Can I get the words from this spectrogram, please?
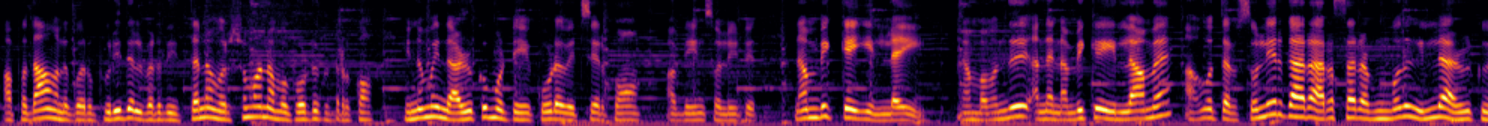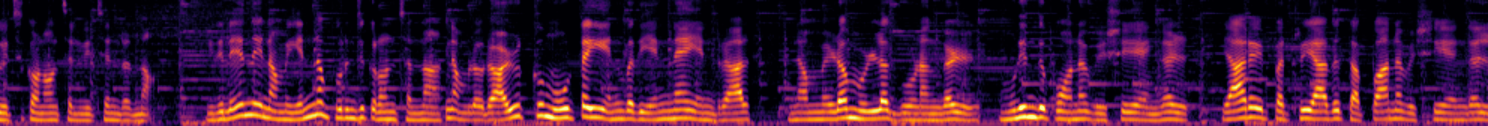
அப்போ தான் அவனுக்கு ஒரு புரிதல் வருது. இத்தனை வருஷமாக நம்ம போட்டுக்கிட்டு இருக்கோம். இன்னமும் இந்த அழுக்கு மூட்டையை கூட வச்சுருப்போம் அப்படின்னு சொல்லிட்டு. நம்பிக்கை இல்லை. நம்ம வந்து அந்த நம்பிக்கை இல்லாமல் ஒருத்தர் சொல்லியிருக்காரு அரசர் அப்படிங்கும்போது இல்லை அழுக்கு வச்சுக்கணும்னு சொல்லி வச்சுருந்தான் இதுலேருந்து நம்ம என்ன புரிஞ்சுக்கிறோம்னு சொன்னால் நம்மளோட அழுக்கு மூட்டை என்பது என்ன என்றால் நம்மிடம் உள்ள குணங்கள் முடிந்து போன விஷயங்கள் யாரை பற்றியாவது தப்பான விஷயங்கள்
